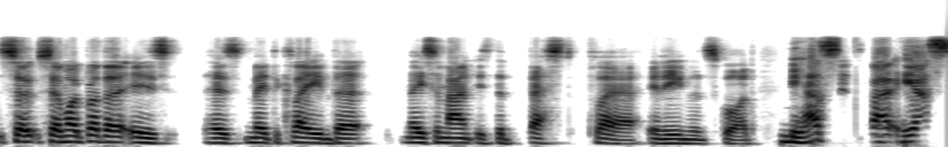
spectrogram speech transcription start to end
so so my brother is has made the claim that Mason Mount is the best player in the England squad. He has back, he has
